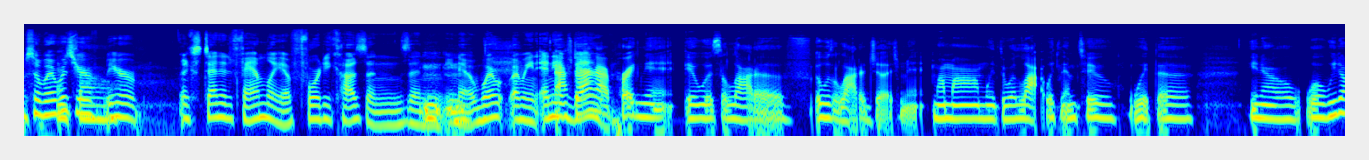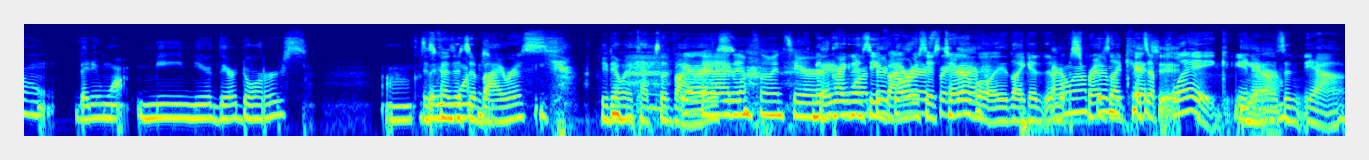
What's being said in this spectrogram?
So where was your so- your extended family of forty cousins and you know where? I mean, any of after I got pregnant, it was a lot of it was a lot of judgment. My mom went through a lot with them too. With the, you know, well, we don't. They didn't want me near their daughters. Um, it's because it's a virus. You don't want to catch the virus. Bad influence here. The They didn't want pregnancy virus is terrible. It, like it, it spreads like it's catch a it. plague. You know, Yeah. it's an, yeah.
